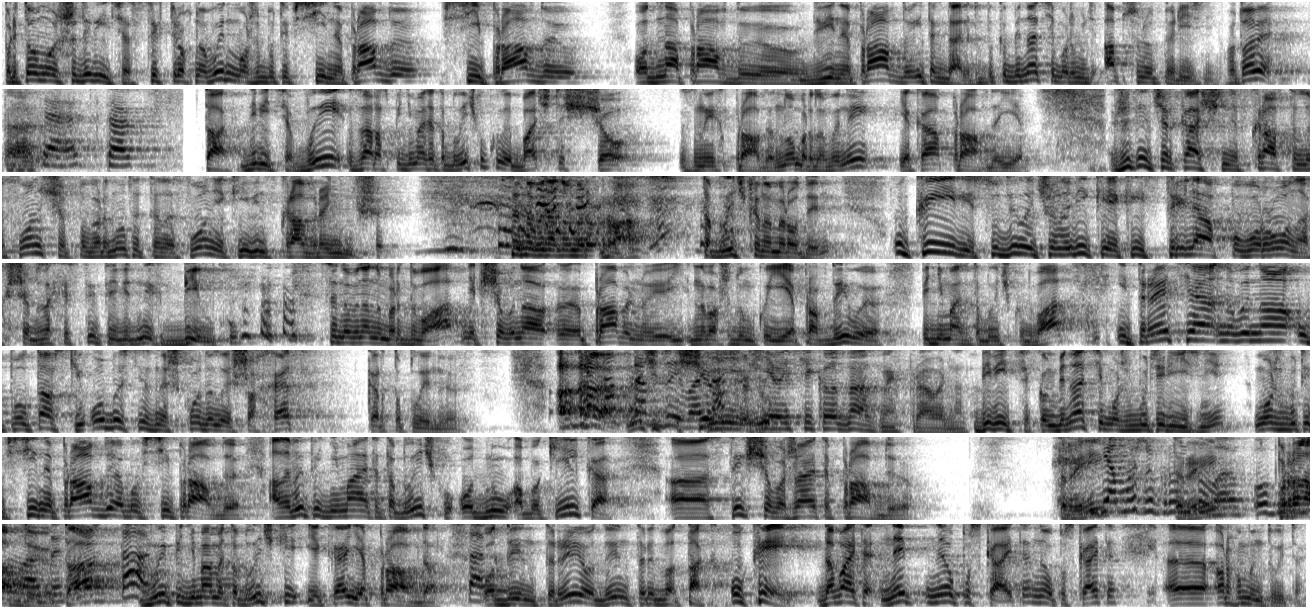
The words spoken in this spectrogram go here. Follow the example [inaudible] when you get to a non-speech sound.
При тому, що дивіться, з цих трьох новин можуть бути всі неправдою, всі правдою, одна правдою, дві неправдою і так далі. Тобто комбінації можуть бути абсолютно різні. Готові? Так. Так. Так, дивіться, ви зараз піднімаєте табличку, коли бачите, що з них правда. Номер новини, яка правда є. Житель Черкащини вкрав телефон, щоб повернути телефон, який він вкрав раніше. Це новина номер раз, табличка номер один. У Києві судили чоловіка, який стріляв по воронах, щоб захистити від них білку. Це новина номер два. Якщо вона е, правильною, на вашу думку, є правдивою, піднімайте табличку два. І третя новина у Полтавській області знешкодили шахет картоплиною. А, а, значить, ще раз скажу. Є тільки одна з них правильно. Дивіться, комбінації можуть бути різні, можуть бути всі неправдою або всі правдою. Але ви піднімаєте табличку одну або кілька е, з тих, що вважаєте правдою. Три, Я можу три. ґрунтувати, правдою, так? Так. Ми піднімаємо таблички, яка є правда. Так. Один, три, один, три, два. Так, окей, давайте, не, не опускайте, не опускайте, е, аргументуйте.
